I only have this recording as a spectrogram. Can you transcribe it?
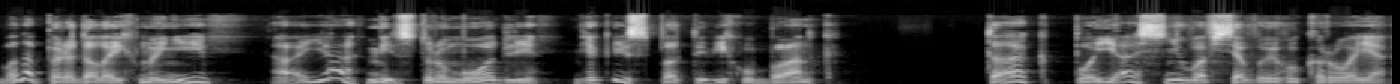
Вона передала їх мені, а я містеру Модлі, який сплатив їх у банк. Так пояснювався вигук Роя.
